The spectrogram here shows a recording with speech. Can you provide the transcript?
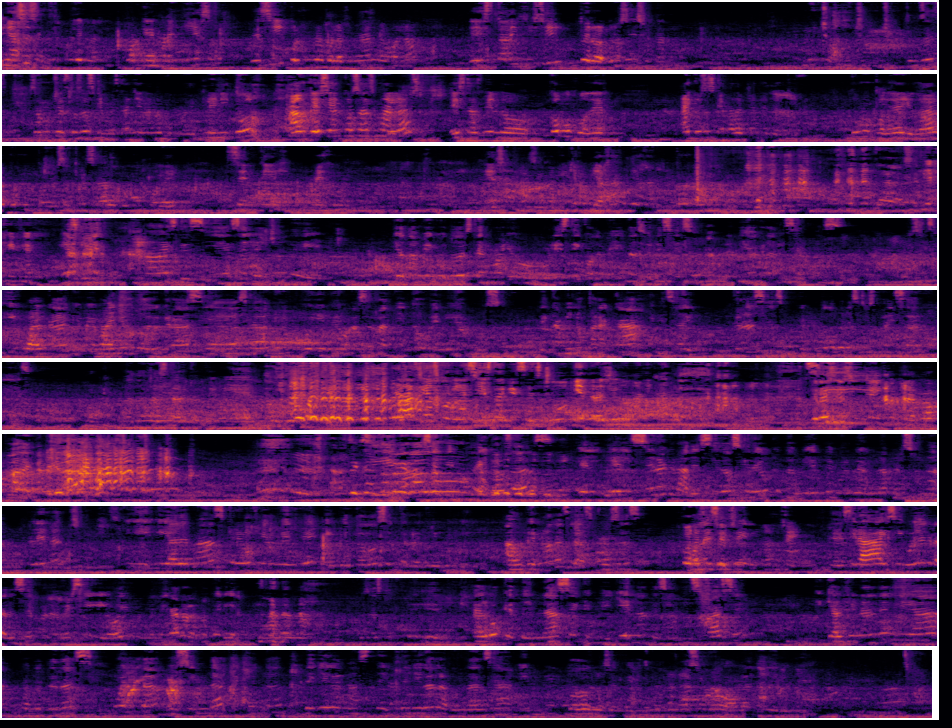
me hace sentir plena, porque aprendí eso. Decir, por ejemplo, con la primera de mi abuelo, está difícil, pero lo estoy disfrutando. Mucho, mucho, mucho. Entonces, son muchas cosas que me están llenando como de plenitud. Aunque sean cosas malas, estás viendo cómo poder. Hay cosas que no dependen de ti. Cómo poder ayudar, cómo poder expresar, cómo poder sentir mejor. Y eso, eso es lo que quiero viajar, viajar. Viaje, viaje. Es que, ajá, es que sí es el hecho de. Yo también con todo este rollo holístico de meditaciones y eso aprendí a agradecer más. Entonces, igual cada que me baño doy gracias, cada que oye, veo, hace ratito veníamos de camino para acá y decía, gracias porque puedo ver estos paisajes, puedo estar conviviendo. Gracias por la siesta que se echó mientras yo iba manejando. Gracias, Sí. Con la ropa de Navidad. Sí, ese tipo de cosas, el, el ser agradecidos creo que también te vuelve una persona plena y, y además creo fielmente en que todo se te retribuye. Aunque no hagas las cosas Con con ese ese fin, fin. De decir, ay, sí, voy a agradecer para ver si hoy me gano la lotería. No, no, no. Entonces, eh, algo que te nace, que te llena, te satisface y que al final del día, cuando te das cuenta o sin darte cuenta, te llega, más, te, te llega la abundancia en todos los sentidos, no solo hablando de dinero.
